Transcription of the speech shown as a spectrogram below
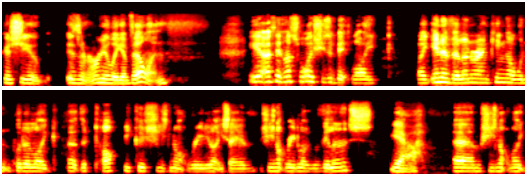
because she isn't really a villain. Yeah, I think that's why she's a bit like like in a villain ranking. I wouldn't put her like at the top because she's not really like you say she's not really like villainous. Yeah. Um, she's not like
